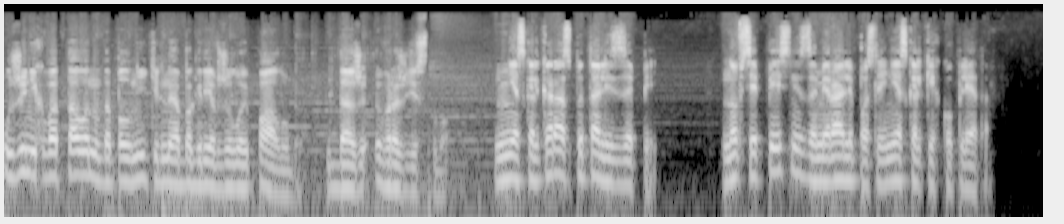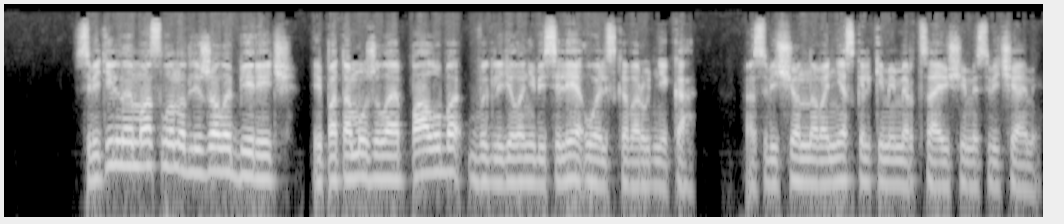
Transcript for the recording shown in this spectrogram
уже не хватало на дополнительный обогрев жилой палубы, даже в Рождество. Несколько раз пытались запеть, но все песни замирали после нескольких куплетов. Светильное масло надлежало беречь, и потому жилая палуба выглядела не веселее уэльского рудника, освещенного несколькими мерцающими свечами.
